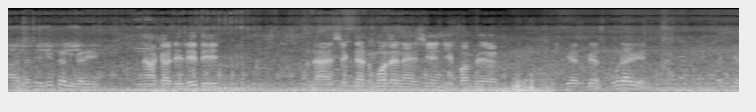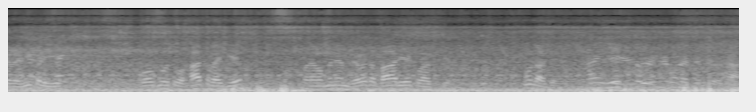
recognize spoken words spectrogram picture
આ ગાડી રિટર્ન કરી. અને આ ગાડી લીધી. અને આ સિગ્નેટ મોલે ને સીએનજી પંપે ગેસ બેસ પુરાવીને પછી હવે નીકળીએ. પગો તો સાત વાગે પણ અમને મને એમ જવા તો બાર એક વાગશે શું લાગે? હા.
